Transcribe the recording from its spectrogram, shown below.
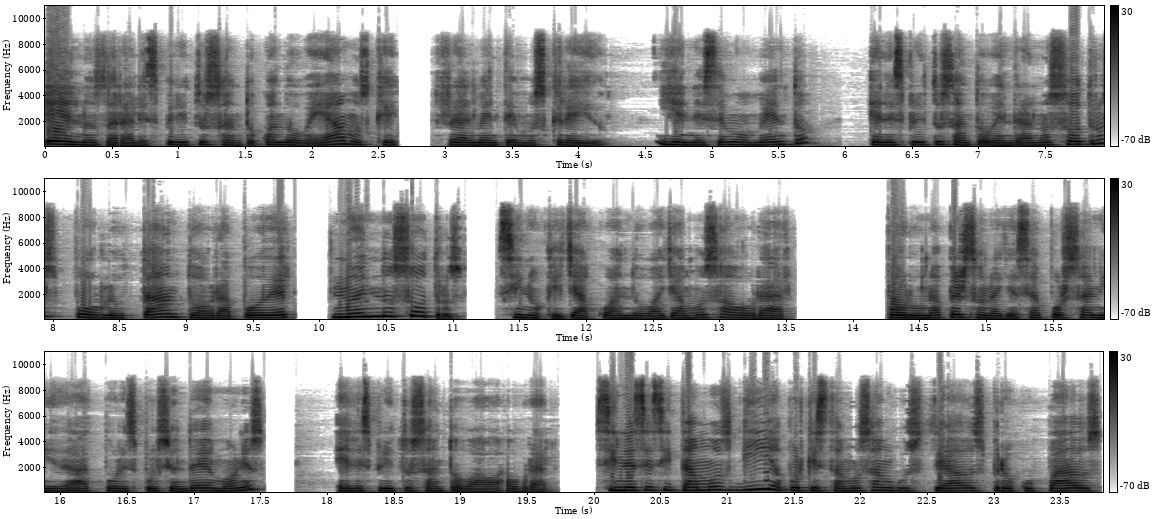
Él nos dará el Espíritu Santo cuando veamos que realmente hemos creído. Y en ese momento el Espíritu Santo vendrá a nosotros, por lo tanto habrá poder no en nosotros, sino que ya cuando vayamos a orar por una persona, ya sea por sanidad, por expulsión de demonios, el Espíritu Santo va a obrar. Si necesitamos guía porque estamos angustiados, preocupados,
